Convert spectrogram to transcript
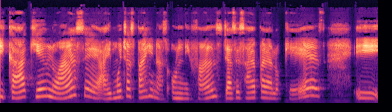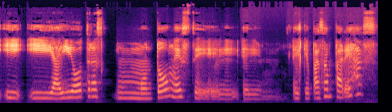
Y cada quien lo hace, hay muchas páginas, OnlyFans ya se sabe para lo que es, y, hay otras, un montón, este, el, que pasan parejas.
